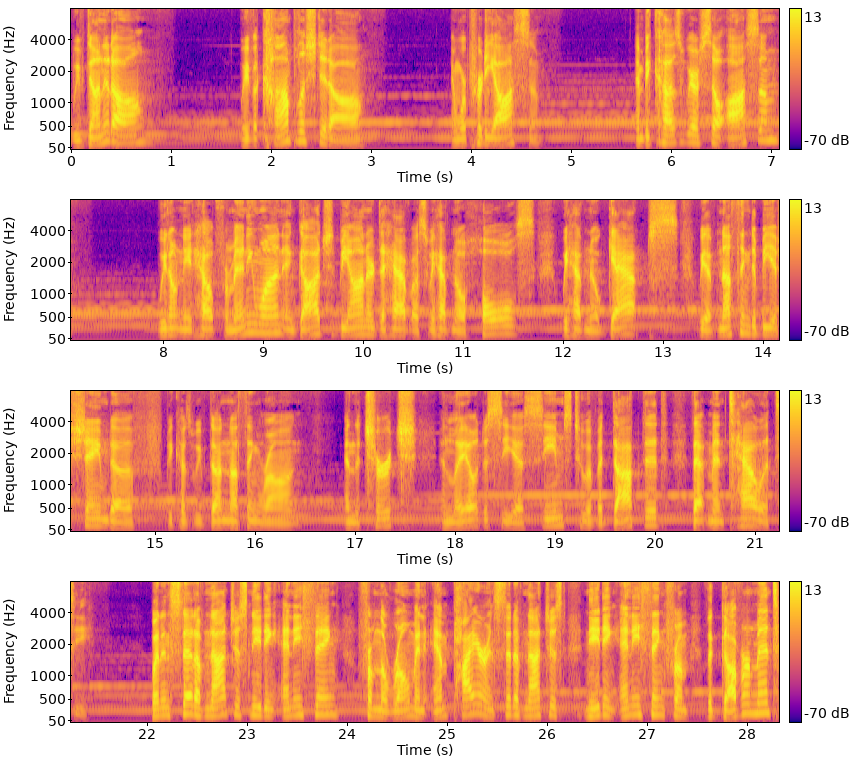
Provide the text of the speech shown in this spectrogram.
We've done it all. We've accomplished it all, and we're pretty awesome. And because we are so awesome, we don't need help from anyone, and God should be honored to have us. We have no holes, we have no gaps, we have nothing to be ashamed of because we've done nothing wrong. And the church in Laodicea seems to have adopted that mentality. But instead of not just needing anything from the Roman Empire, instead of not just needing anything from the government,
